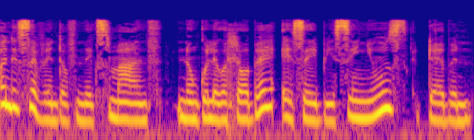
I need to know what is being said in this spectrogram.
on the 7th of next month. Nonkululeko Hlophe, SABC News, Durban.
